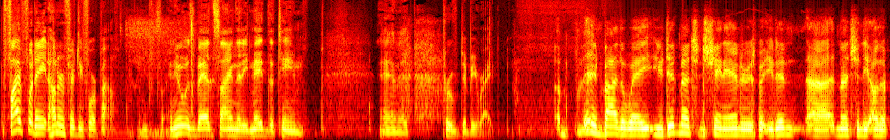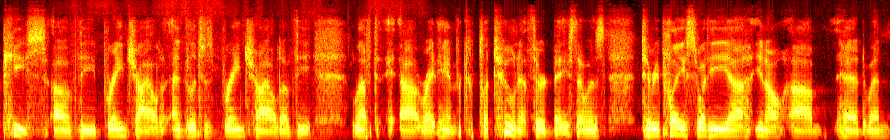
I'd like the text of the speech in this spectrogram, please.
five foot eight, 154 pounds. I knew it was a bad sign that he made the team, and it proved to be right. And by the way, you did mention Shane Andrews, but you didn't uh, mention the other piece of the brainchild, Ed Lynch's brainchild of the left uh, right hand platoon at third base. That was to replace what he, uh, you know, um, had when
